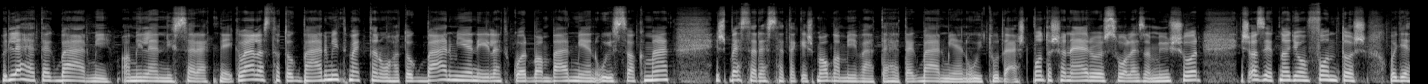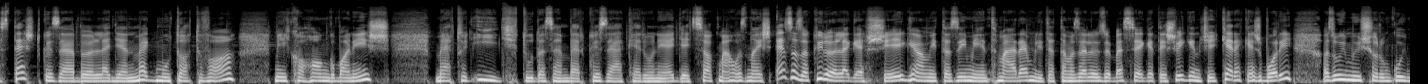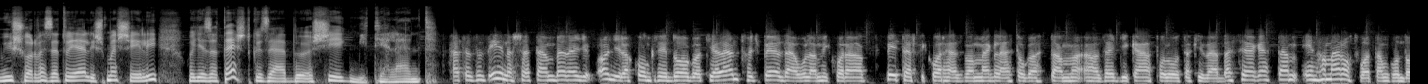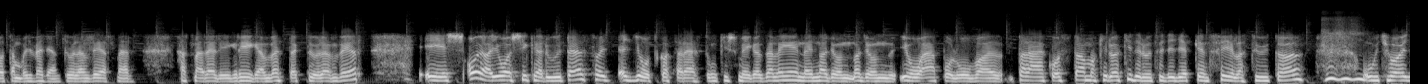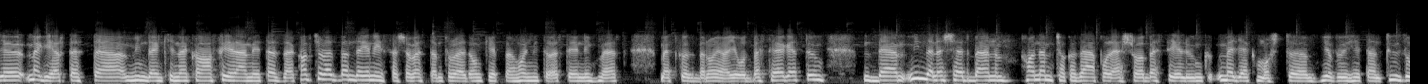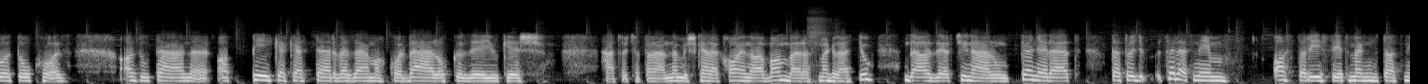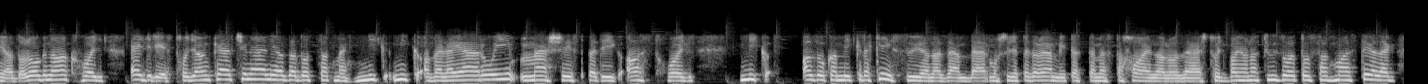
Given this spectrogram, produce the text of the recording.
hogy lehetek bármi, ami lenni szeretnék. Választhatok bármit, megtanulhatok bármilyen életkorban, bármilyen új szakmát, és beszerezhetek és magamévá tehetek bármilyen új tudást. Pontosan erről szól ez a műsor, és azért nagyon fontos, hogy ez testközelből legyen megmutatva, még ha hangban is, mert hogy így tud az ember közel kerülni egy-egy szakmához. Na és ez az a különlegesség, amit az imént már említettem az előző beszélgetés végén, úgyhogy Kerekes Bori, az új műsorunk új műsorvezetője el is meséli, hogy ez a testközelbőség mit jelent. Hát ez az én esetemben egy annyira konkrét dolgot jelent, hogy például amikor a Péterfi Kórházban meglátogattam az egyik ápolót, akivel beszélgettem, én ha már ott voltam, gondoltam, hogy vegyen tőlem vért, mert hát már elég régen vettek tőlem vért, és olyan jól sikerült ez, hogy egy jót kacaráztunk is még az elején, egy nagyon-nagyon jó ápolóval találkoztam, akiről kiderült, hogy egyébként fél a tűtől, úgyhogy megértette mindenkinek a félelmét ezzel kapcsolatban, de én észre se vettem tulajdonképpen, hogy mi történik, mert, mert közben olyan jót beszélgettünk, de minden esetben, ha nem csak az ápolásról beszélünk, megyek most jövő héten tűzoltókhoz, azután a pékeket tervezem, akkor beállok közéjük, és hát hogyha talán nem is kelek hajnalban, bár azt meglátjuk, de azért csinálunk kenyeret, tehát hogy szeretném azt a részét megmutatni a dolognak, hogy egyrészt hogyan kell csinálni az adott szakmát, mik, mik a velejárói, másrészt pedig azt, hogy mik azok, amikre készüljön az ember. Most ugye például említettem ezt a hajnalozást, hogy vajon a tűzoltó szakma az tényleg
